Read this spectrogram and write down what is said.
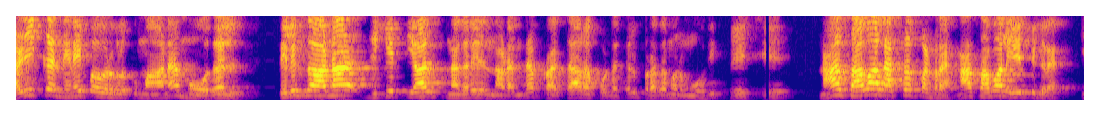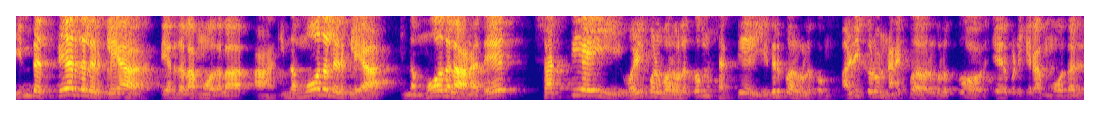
அழிக்க நினைப்பவர்களுக்குமான மோதல். தெலுங்கானா ஜிகித்யால் நகரில் நடந்த பிரச்சார கூட்டத்தில் பிரதமர் மோடி பேச்சு. நான் சவால் அக்செப்ட் பண்றேன். நான் சவாலை ஏத்துக்கிறேன். இந்த தேர்தல் இருக்கு இல்லையா? தேர்தலா மோதலா? ஆ, இந்த மோதல் இருக்கு இல்லையா? இந்த மோதலானது சக்தியை வழிபடுபவர்களுக்கும் சக்தியை எதிர்ப்பவர்களுக்கும் அழிக்கணும்னு நினைப்பவர்களுக்கும் ஏற்படுகிற மோதல்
